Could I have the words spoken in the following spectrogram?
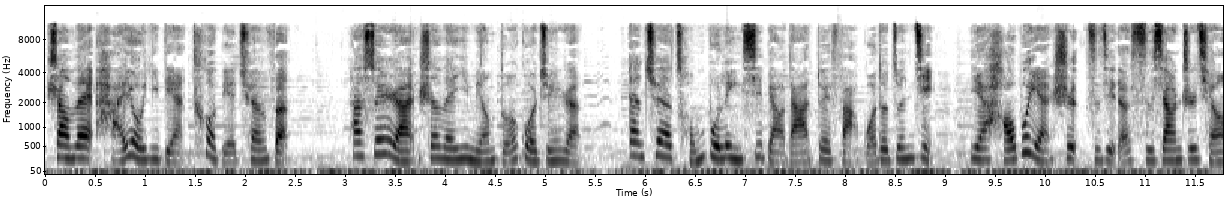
上尉还有一点特别圈粉，他虽然身为一名德国军人，但却从不吝惜表达对法国的尊敬，也毫不掩饰自己的思乡之情。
